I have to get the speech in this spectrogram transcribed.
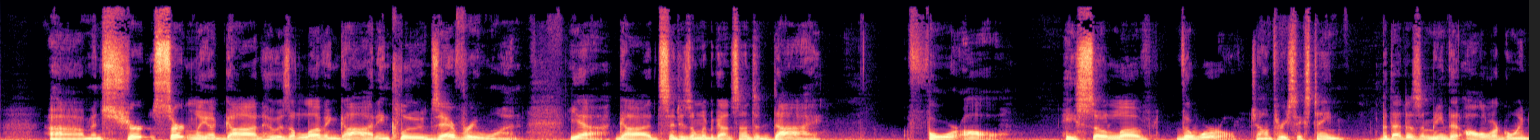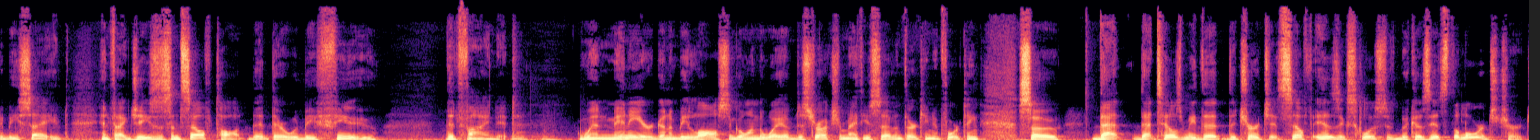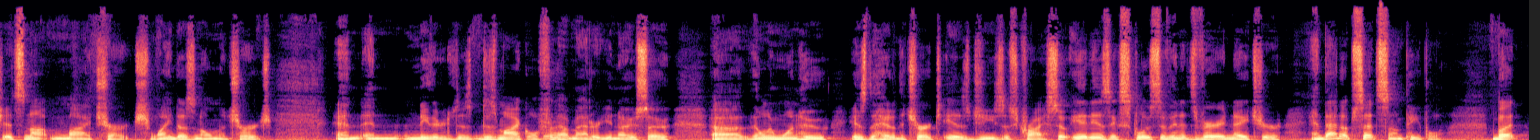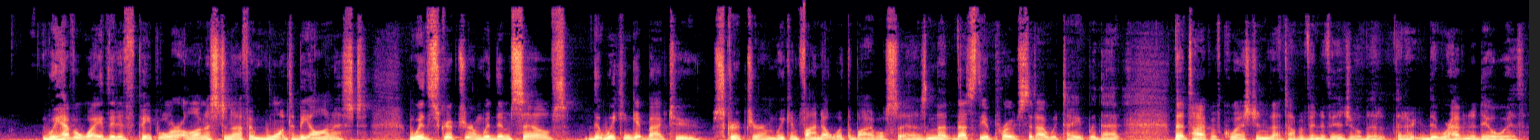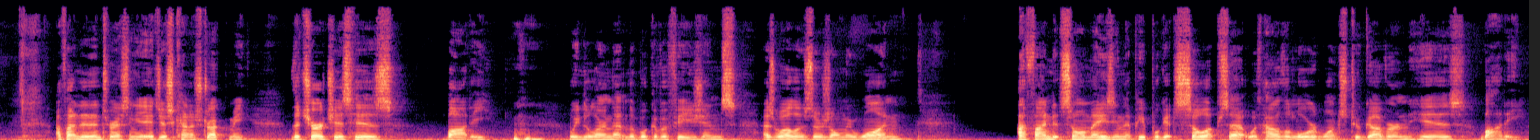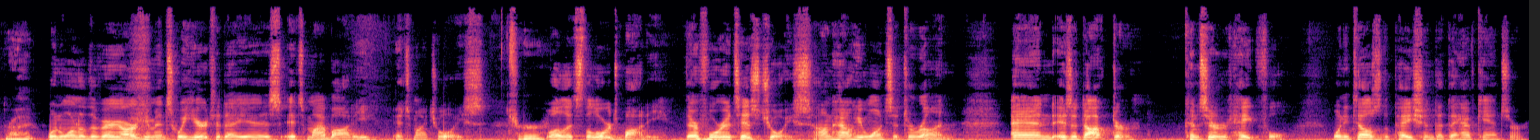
Um, and sure, certainly a God who is a loving God includes everyone. Yeah, God sent his only begotten Son to die for all. He so loved the world, John 3:16. But that doesn't mean that all are going to be saved. In fact, Jesus himself taught that there would be few that find it. Mm-hmm. When many are going to be lost and go in the way of destruction, Matthew 7, 13 and 14. So that that tells me that the church itself is exclusive because it's the Lord's church. It's not my church. Wayne doesn't own the church, and and neither does, does Michael, for that matter. You know, so uh, the only one who is the head of the church is Jesus Christ. So it is exclusive in its very nature, and that upsets some people. But we have a way that if people are honest enough and want to be honest, with Scripture and with themselves, that we can get back to Scripture and we can find out what the Bible says. And that, that's the approach that I would take with that, that type of question, that type of individual that, that, are, that we're having to deal with. I find it interesting. It just kind of struck me. The church is his body. Mm-hmm. We learn that in the book of Ephesians, as well as there's only one. I find it so amazing that people get so upset with how the Lord wants to govern his body. Right. When one of the very arguments we hear today is, it's my body, it's my choice. Sure. Well, it's the Lord's body. Therefore, mm-hmm. it's his choice on how he wants it to run. And is a doctor considered hateful when he tells the patient that they have cancer?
